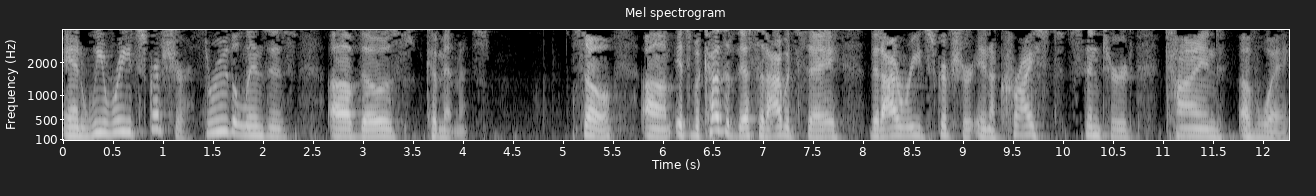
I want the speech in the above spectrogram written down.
and we read Scripture through the lenses of those commitments. So um, it's because of this that I would say that I read Scripture in a Christ-centered kind of way.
